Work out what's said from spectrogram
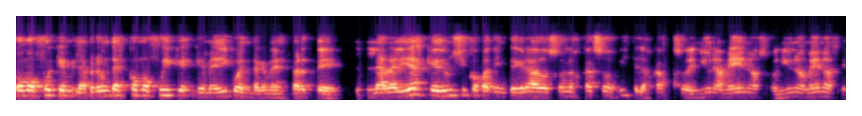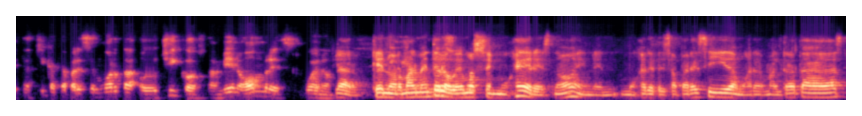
¿Cómo fue que, la pregunta es cómo fui que, me di cuenta, que me desperté. La realidad es que de un psicópata integrado son los casos, ¿viste los casos de ni una menos o ni uno menos? Estas chicas que aparecen muertas, o chicos también, o hombres, bueno. Claro, que normalmente lo vemos en mujeres, ¿no? En, mujeres desaparecidas, mujeres maltratadas,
